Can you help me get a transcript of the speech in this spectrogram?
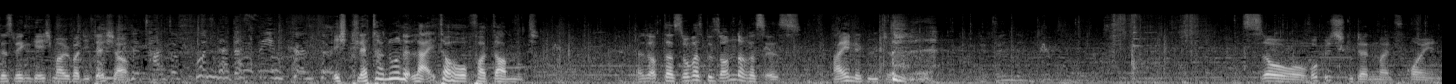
Deswegen gehe ich mal über die Dächer. Ich kletter nur eine Leiter hoch, verdammt. Als ob das sowas Besonderes ist. Meine Güte. So, wo bist du denn, mein Freund?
